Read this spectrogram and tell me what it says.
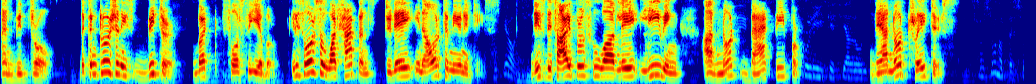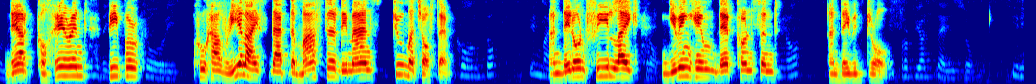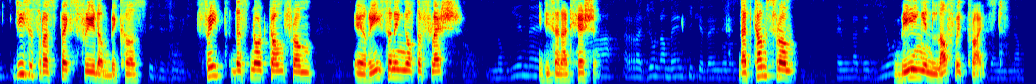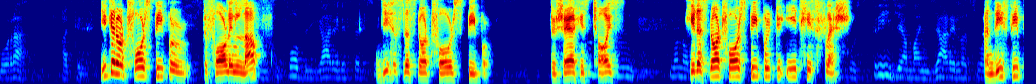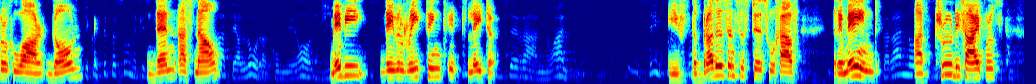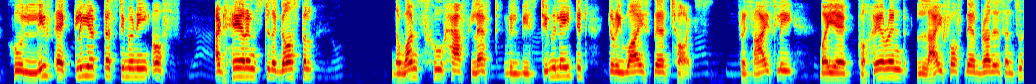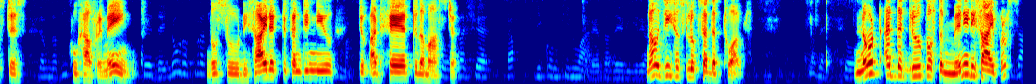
and withdraw. The conclusion is bitter but foreseeable. It is also what happens today in our communities. These disciples who are leaving are not bad people. They are not traitors. They are coherent people who have realized that the master demands too much of them. And they don't feel like giving him their consent and they withdraw. Jesus respects freedom because faith does not come from a reasoning of the flesh, it is an adhesion that comes from being in love with Christ. You cannot force people to fall in love. Jesus does not force people to share his choice. He does not force people to eat his flesh. And these people who are gone, then as now, maybe they will rethink it later. If the brothers and sisters who have remained are true disciples who live a clear testimony of adherence to the gospel, the ones who have left will be stimulated to revise their choice precisely by a coherent life of their brothers and sisters who have remained, those who decided to continue to adhere to the Master. Now Jesus looks at the twelve, not at the group of the many disciples,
